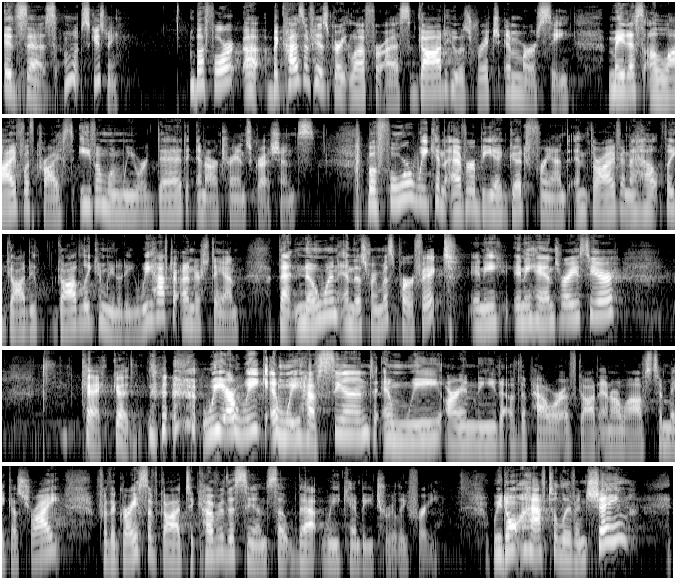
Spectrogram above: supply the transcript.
it says, oh, excuse me. Before, uh, because of his great love for us, God, who is rich in mercy, made us alive with Christ even when we were dead in our transgressions. Before we can ever be a good friend and thrive in a healthy, godly community, we have to understand that no one in this room is perfect. Any, any hands raised here? Okay, good. we are weak and we have sinned, and we are in need of the power of God in our lives to make us right, for the grace of God to cover the sins so that we can be truly free. We don't have to live in shame,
